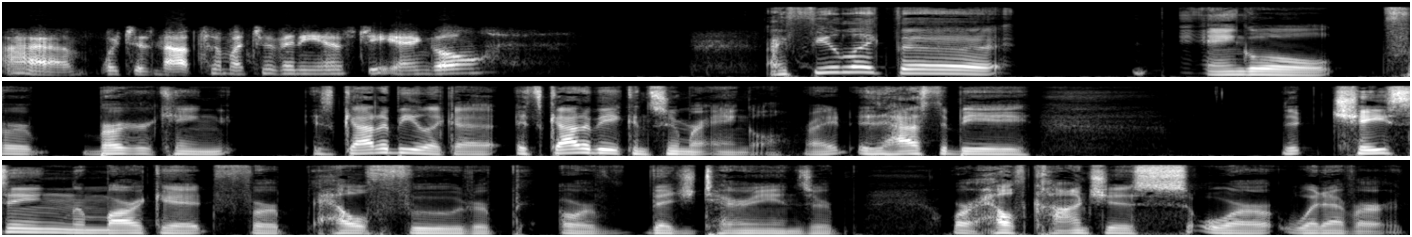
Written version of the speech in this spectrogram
um, which is not so much of an ESG angle? I feel like the angle for Burger King is got to be like a it's got to be a consumer angle, right? It has to be the chasing the market for health food or or vegetarians or or health conscious or whatever.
